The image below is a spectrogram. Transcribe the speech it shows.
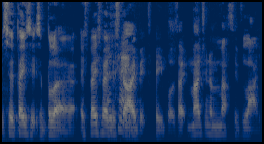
So basically, it's a blur. It's basically I Okay. describe it to people. It's like imagine a massive light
